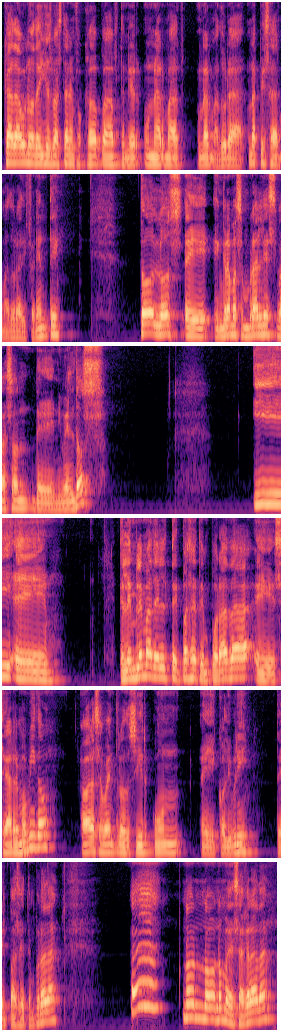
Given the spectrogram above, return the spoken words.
cada uno de ellos va a estar enfocado para obtener arma, una armadura, una pieza de armadura diferente. Todos los eh, engramas umbrales son de nivel 2. Y eh, el emblema del pase de temporada eh, se ha removido. Ahora se va a introducir un eh, colibrí del pase de temporada. Ah, no, no, no me desagrada.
